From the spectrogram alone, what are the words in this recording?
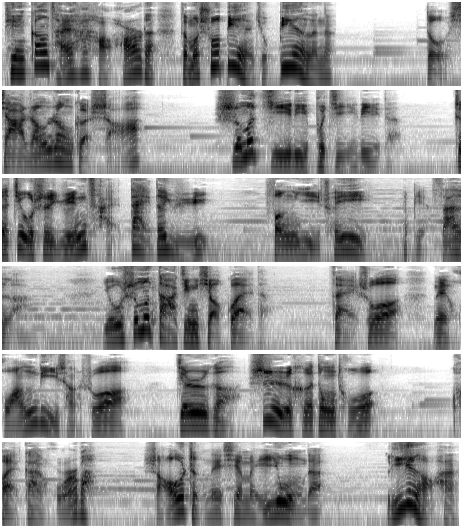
天刚才还好好的，怎么说变就变了呢？都瞎嚷嚷个啥？什么吉利不吉利的？这就是云彩带的雨，风一吹，那便散了。有什么大惊小怪的？再说那黄历上说，今儿个适合动土，快干活吧，少整那些没用的。李老汉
